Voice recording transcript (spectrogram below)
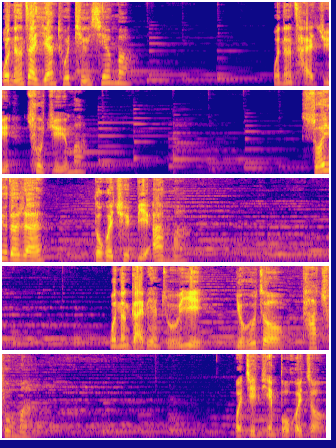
我能在沿途停歇吗？我能采菊、蹴菊吗？所有的人都会去彼岸吗？我能改变主意，游走他处吗？我今天不会走，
